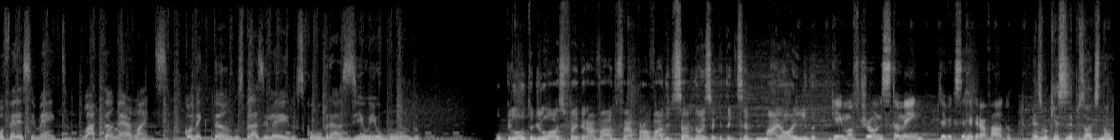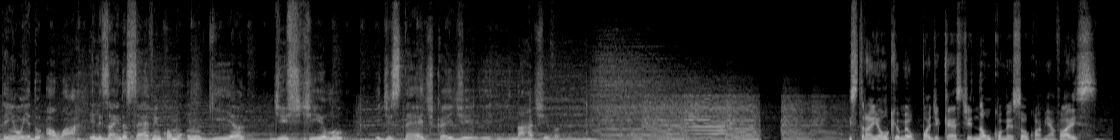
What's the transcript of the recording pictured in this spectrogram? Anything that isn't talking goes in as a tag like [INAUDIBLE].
Oferecimento Latam Airlines, conectando os brasileiros com o Brasil e o mundo. O piloto de Lost foi gravado, foi aprovado e disseram: não, isso aqui tem que ser maior ainda. Game of Thrones também teve que ser regravado. Mesmo que esses episódios não tenham ido ao ar, eles ainda servem como um guia de estilo e de estética e de, e, e narrativa. Estranhou que o meu podcast não começou com a minha voz?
